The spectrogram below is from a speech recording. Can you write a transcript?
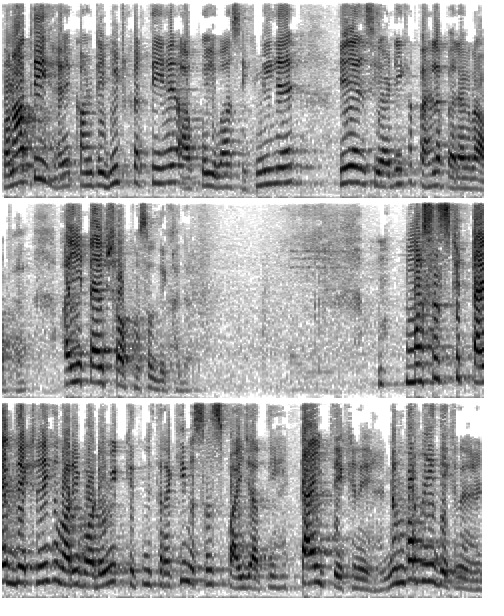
बनाती है कंट्रीब्यूट करती है, आपको ये बात सीखनी है। ये एनसीआरटी का पहला पैराग्राफ है। आइए टाइप्स ऑफ़ मसल देखा जाए। मसल्स के टाइप देखने हैं हमारी बॉडी में कितनी तरह की मसल्स पाई जाती हैं। टाइप देखने हैं नंबर नहीं देखने हैं।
